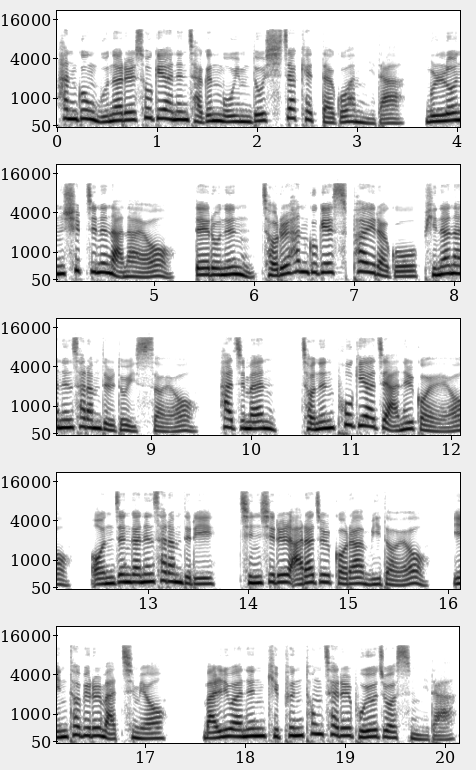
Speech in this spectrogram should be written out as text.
한국 문화를 소개하는 작은 모임도 시작했다고 합니다. 물론 쉽지는 않아요. 때로는 저를 한국의 스파이라고 비난하는 사람들도 있어요. 하지만 저는 포기하지 않을 거예요. 언젠가는 사람들이 진실을 알아줄 거라 믿어요. 인터뷰를 마치며 말리와는 깊은 통찰을 보여주었습니다.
